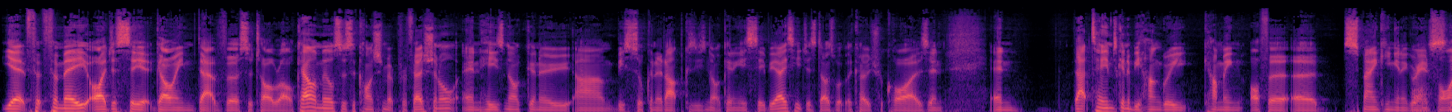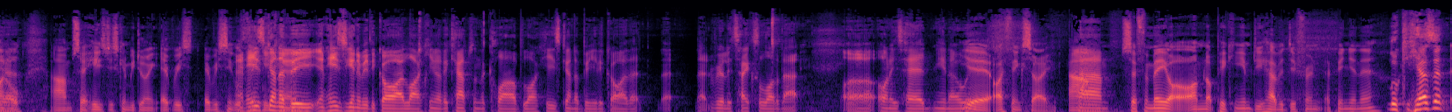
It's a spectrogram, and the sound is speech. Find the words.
yeah, for, for me, I just see it going that versatile role. Callum Mills is a consummate professional, and he's not going to um, be sooking it up because he's not getting his CBAs. He just does what the coach requires, and and that team's going to be hungry coming off a, a spanking in a grand Yes, final. Um, so he's just going to be doing every every single and thing he's he going to be and he's going to be the guy like you know the captain of the club. Like he's going to be the guy that, that, that really takes a lot of that uh, on his head. You know. Yeah, I think so. Um, Um, so for me, I'm not picking him. Do you have a different opinion there? Look, he hasn't.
